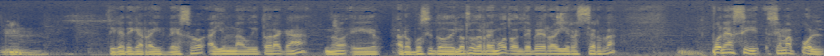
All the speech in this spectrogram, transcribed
Mm. Fíjate que a raíz de eso hay un auditor acá, ¿no? Eh, a propósito del otro terremoto, el de Pedro Aguirre Cerda, pone así, se llama Paul.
